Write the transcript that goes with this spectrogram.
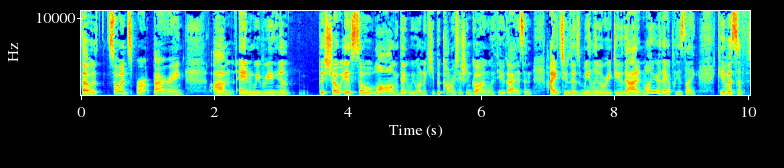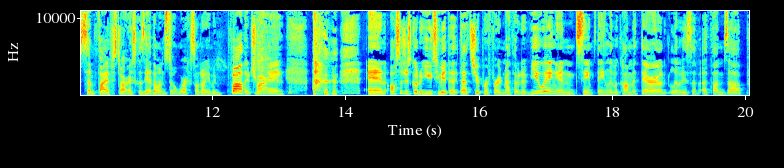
that was so inspiring. Um, and we really, you know, the show is so long that we want to keep the conversation going with you guys. And iTunes is mainly where we do that. And while you're there, please like give us a, some five stars because the other ones don't work, so don't even bother trying. and also just go to YouTube. That's your preferred method of viewing. And same thing, leave a comment there, leave us a, a thumbs up,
